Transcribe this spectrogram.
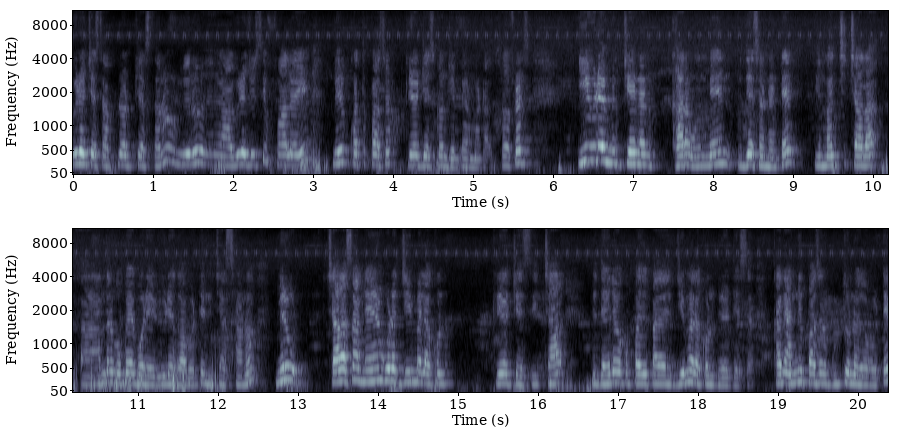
వీడియో చేసి అప్లోడ్ చేస్తాను. మీరు ఆ వీడియో చూసి ఫాలో అయ్యి మీరు కొత్త పాస్వర్డ్ క్రియేట్ చేసుకొని చెప్పారు అనమాట సో ఫ్రెండ్స్ ఈ వీడియో మీకు చేయడానికి కారణం మెయిన్ ఉద్దేశం ఏంటంటే ఇది మంచి చాలా అందరికి ఉపయోగపడే వీడియో కాబట్టి నేను చేస్తున్నాను. మీరు చాలాసార్లు నేను కూడా జీమెయిల్ అకౌంట్ క్రియేట్ చేసి చాలా మీ దగ్గర ఒక పది పది జీమెయిల్ అకౌంట్ క్రియేట్ చేస్తాను కానీ అన్ని పాస్వర్డ్ గుర్తుండవు కాబట్టి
